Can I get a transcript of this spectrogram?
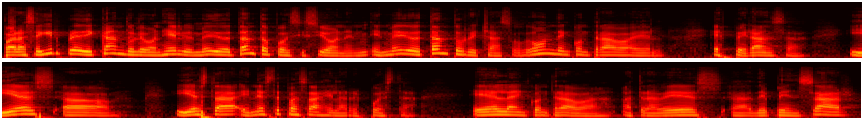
para seguir predicando el Evangelio en medio de tanta oposición, en, medio de tanto rechazo, dónde encontraba él esperanza. Y es ah, y está en este pasaje la respuesta. Él la encontraba a través ah, de pensar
